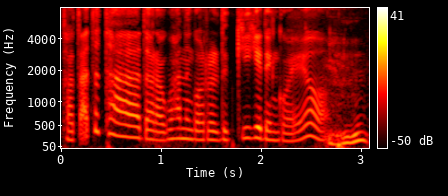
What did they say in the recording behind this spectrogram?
더 따뜻하다라고 하는 거를 느끼게 된 거예요. 음.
